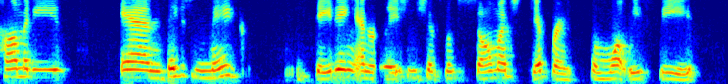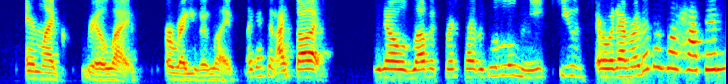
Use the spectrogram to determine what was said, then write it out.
comedies, and they just make dating and relationships look so much different from what we see in like real life or regular life. Like I said, I thought, you know, love at first sight, like little meet cutes or whatever. That does not happen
